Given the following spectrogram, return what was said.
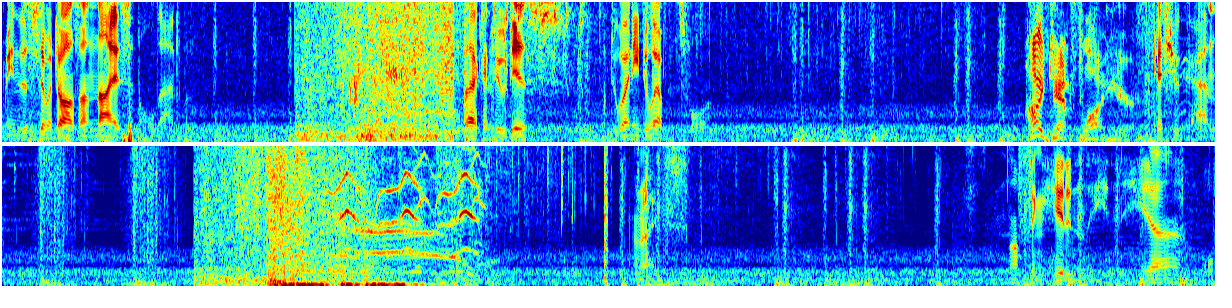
mean, the scimitars are nice and all that, but if I can do this, do do I need the weapons for? I can't fly here. Yes, you can. Alright. Nothing hidden in here or,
